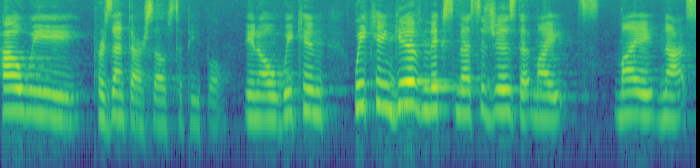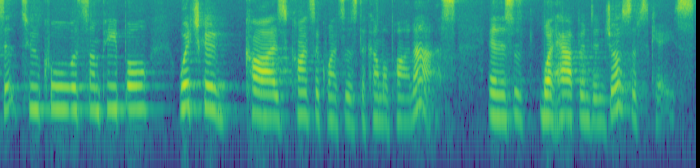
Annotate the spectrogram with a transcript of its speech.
how we present ourselves to people. You know, we can, we can give mixed messages that might, might not sit too cool with some people, which could cause consequences to come upon us. And this is what happened in Joseph's case.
